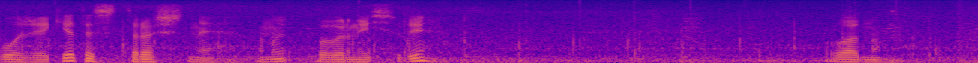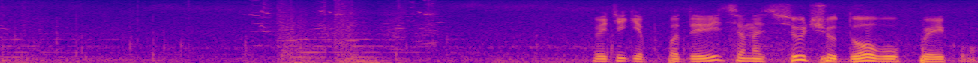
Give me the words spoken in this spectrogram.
Боже, яке це страшне. А ну, повернись сюди. Ладно. Ви тільки подивіться на цю чудову пику.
